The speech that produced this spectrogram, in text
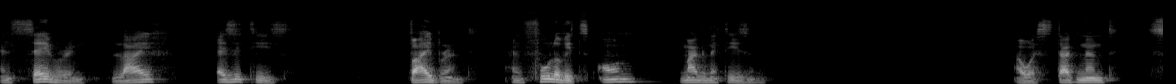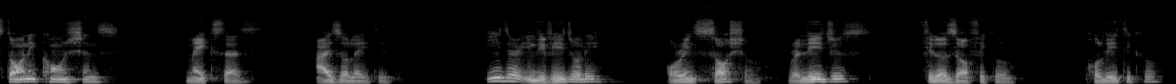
and savoring life as it is, vibrant and full of its own magnetism. Our stagnant, stony conscience makes us isolated, either individually or in social, religious, philosophical, political,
